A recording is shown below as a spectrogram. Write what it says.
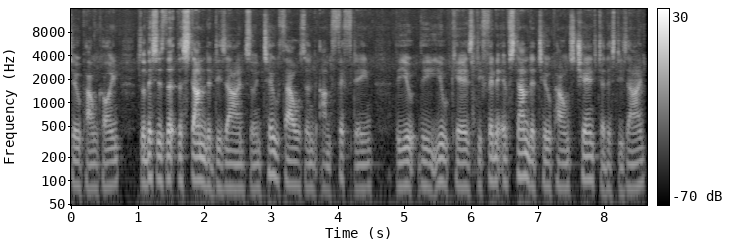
£2 coin. So this is the, the standard design. So in 2015, the, U, the UK's definitive standard £2 changed to this design.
